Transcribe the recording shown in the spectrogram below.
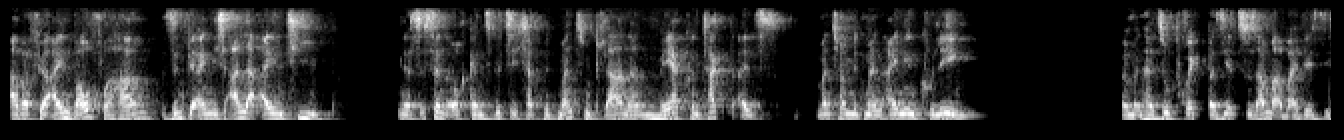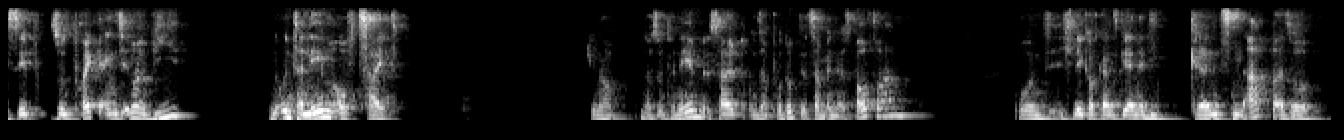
Aber für ein Bauvorhaben sind wir eigentlich alle ein Team. Das ist dann auch ganz witzig. Ich habe mit manchen Planern mehr Kontakt als manchmal mit meinen eigenen Kollegen. Wenn man halt so projektbasiert zusammenarbeitet. Ich sehe so ein Projekt eigentlich immer wie ein Unternehmen auf Zeit. Genau. Und das Unternehmen ist halt, unser Produkt ist am Ende das Bauvorhaben. Und ich lege auch ganz gerne die Grenzen ab. Also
